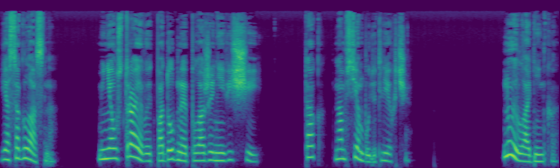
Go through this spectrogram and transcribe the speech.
Я согласна. Меня устраивает подобное положение вещей. Так нам всем будет легче. Ну и ладненько.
